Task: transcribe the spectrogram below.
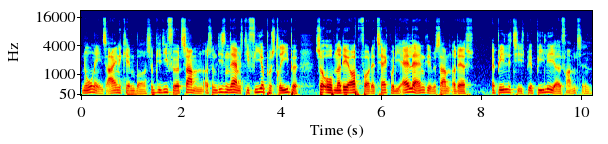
nogle af ens egne kæmpere, så bliver de ført sammen, og sådan ligesom nærmest de fire på stribe, så åbner det op for et attack, hvor de alle angriber sammen, og deres abilities bliver billigere i fremtiden.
